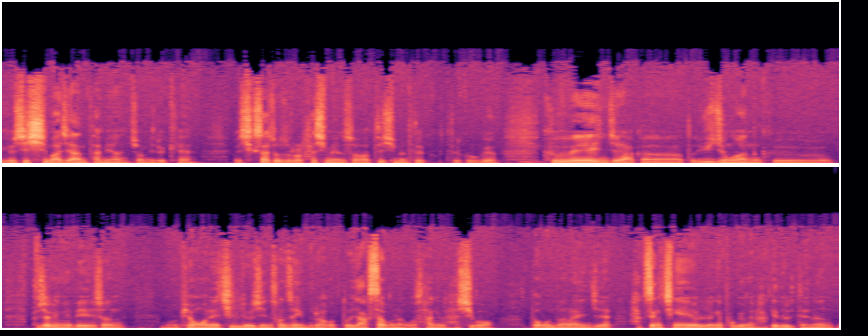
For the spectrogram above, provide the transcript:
그것이 심하지 않다면 좀 이렇게 식사 조절을 하시면서 드시면 될, 될 거고요. 그 외에 이제 아까 또 위중한 그 부작용에 대해서는 뭐 병원의 진료진 선생님들하고 또 약사분하고 상의를 하시고 더군다나 이제 학생층의 연령에 복용을 하게 될 때는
